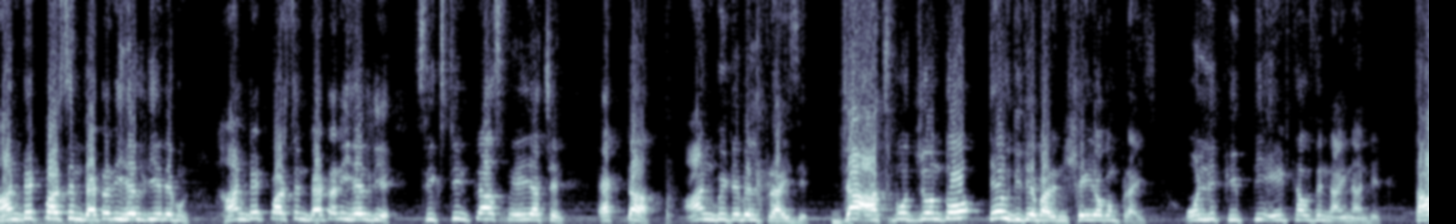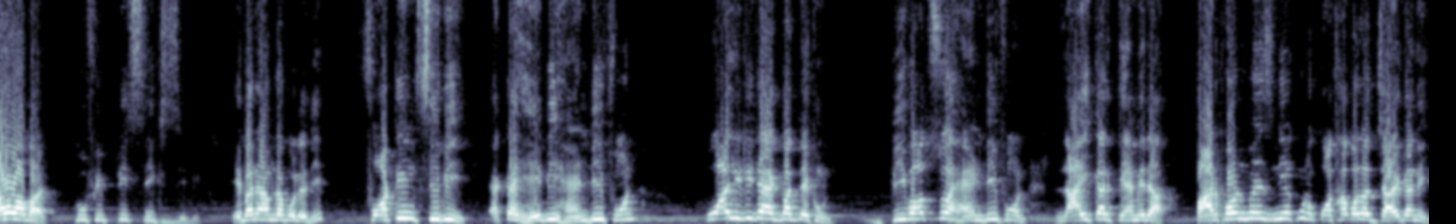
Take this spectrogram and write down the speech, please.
hundred percent battery health দিয়ে দেখুন, হান্ড্রেড পার্সেন্ট ব্যাটারি হেলথ দিয়ে সিক্সটিন প্লাস পেয়ে যাচ্ছেন একটা আনবিটেবল প্রাইজে যা আজ পর্যন্ত কেউ দিতে পারেনি সেই রকম price only fifty eight thousand nine hundred তাও আবার টু ফিফটি সিক্স জিবি এবারে আমরা বলে দিই ফোরটিন সিবি একটা হেভি হ্যান্ডি ফোন কোয়ালিটিটা একবার দেখুন, বিভৎস হ্যান্ডি ফোন লাইকার ক্যামেরা পারফরমেন্স নিয়ে কোনো কথা বলার জায়গা নেই।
